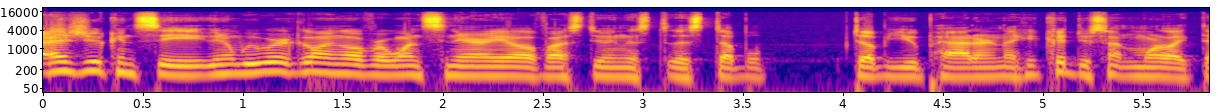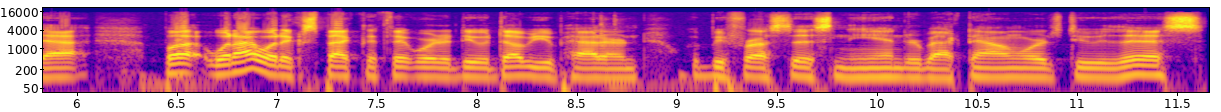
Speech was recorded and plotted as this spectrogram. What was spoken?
as you can see, you know, we were going over one scenario of us doing this this double W pattern. Like it could do something more like that. But what I would expect if it were to do a W pattern would be for us this neander back downwards, do this,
